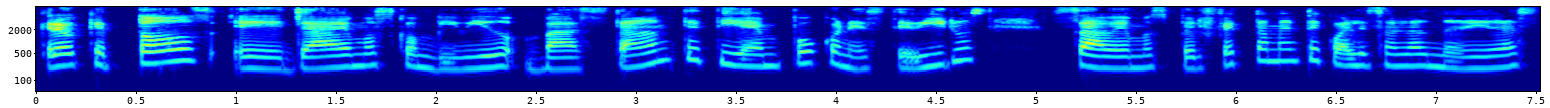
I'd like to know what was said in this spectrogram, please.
Creo que todos eh, ya hemos convivido bastante tiempo con este virus, sabemos perfectamente cuáles son las medidas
